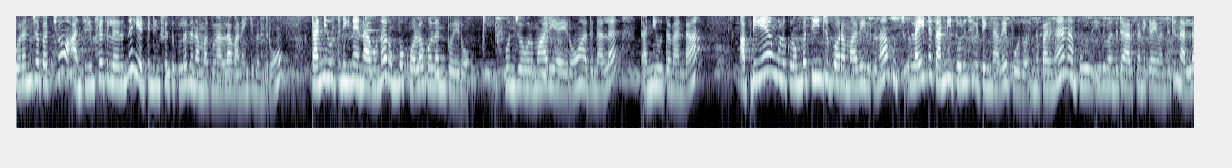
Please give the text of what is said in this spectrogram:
குறைஞ்சபட்சம் அஞ்சு நிமிஷத்துலேருந்து எட்டு நிமிஷத்துக்குள்ளே இது நமக்கு நல்லா வணங்கி வந்துடும் தண்ணி ஊற்றுனீங்கன்னா என்ன ஆகும்னா ரொம்ப கொல கொலன்னு போயிடும் கொஞ்சம் ஒரு மாதிரி ஆயிரும். அதனால தண்ணி ஊற்ற வேண்டாம். அப்படியே உங்களுக்கு ரொம்ப தீஞ்சு போகிற மாதிரி இருக்குன்னா குச் லைட்டாக தண்ணி தொளிச்சு விட்டிங்கனாவே போதும். இங்கே பாருங்கள் நான் பூ இது வந்துட்டு அரசணிக்காய் வந்துட்டு நல்லா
